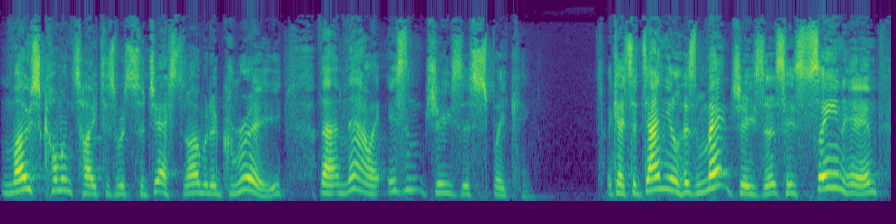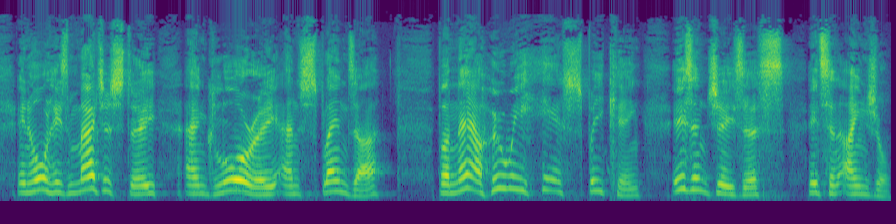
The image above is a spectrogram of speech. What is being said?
most commentators would suggest, and I would agree, that now it isn't Jesus speaking. Okay, so Daniel has met Jesus, he's seen him in all his majesty and glory and splendor. But now, who we hear speaking isn't Jesus, it's an angel.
